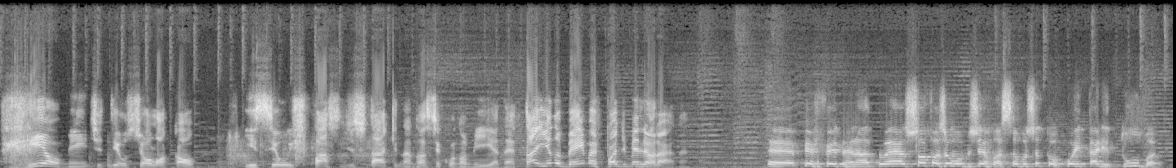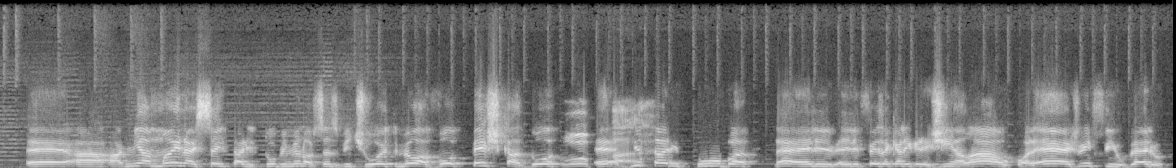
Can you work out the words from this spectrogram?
realmente ter o seu local e seu espaço de destaque na nossa economia, né? Tá indo bem, mas pode melhorar, né? É, perfeito, Renato. É só fazer uma observação. Você tocou em Tarituba. É, a, a, minha mãe nasceu em Tarituba em 1928, meu avô pescador é, de Tarituba, né? Ele, ele fez aquela igrejinha lá, o colégio, enfim, o velho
